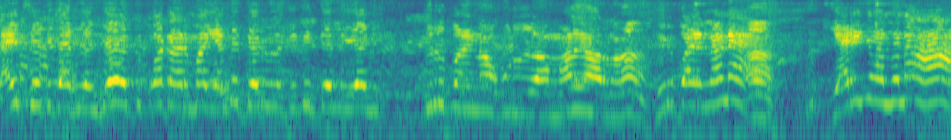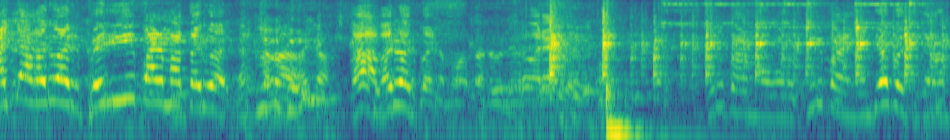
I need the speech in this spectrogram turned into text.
லைட் செட்டுக்காரி எங்கே எடுத்து போட்டாருமா? எந்த தெருவில் இருக்குதுன்னு தெரியலையே. நீ திருப்பதி நான் கொடுக்குறான் மலை ஏறணும் திருப்பாளையம் தானே. இறங்கி வந்தோன்னா ஐயா வருவாரு. பெரிய பழமா தருவார். ஆ வருவார் வரேன். திருப்பழமா உனக்கு திருப்பழம் எங்கேயோ வச்சுக்கிறான்.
